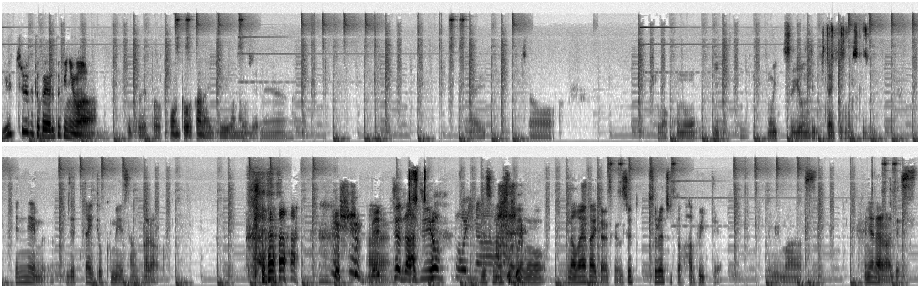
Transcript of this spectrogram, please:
YouTube とかやるときには、ちょっとやっぱフォントがかなり重要なので。ね。はい。じゃあ、今日はこのい、もう一通読んでいきたいと思うんですけど、ペンネーム、絶対匿名さんから。めっちゃラジオっぽいなで、その下にあの、名前書いてあるんですけど、ちょっと、それはちょっと省いて読みます。ほにゃららです。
